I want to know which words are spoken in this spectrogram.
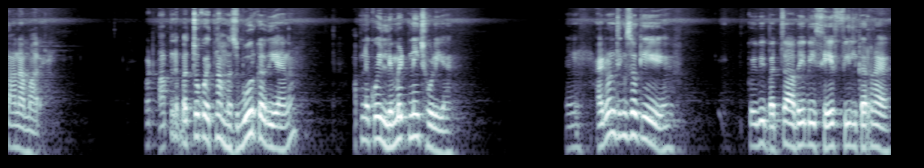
ताना मारे। बट आपने बच्चों को इतना मजबूर कर दिया है ना, आपने कोई लिमिट नहीं छोड़ी है। आई डोंट थिंक सो कि कोई भी बच्चा अभी भी सेफ़ फील कर रहा है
